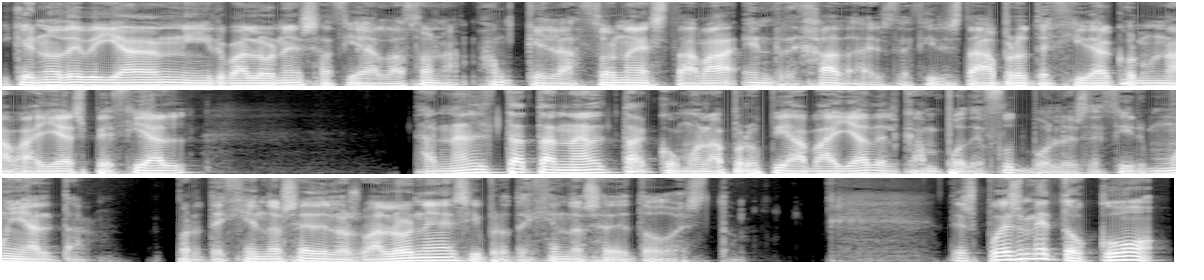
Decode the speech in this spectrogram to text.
y que no debían ir balones hacia la zona, aunque la zona estaba enrejada, es decir, estaba protegida con una valla especial tan alta, tan alta como la propia valla del campo de fútbol, es decir, muy alta, protegiéndose de los balones y protegiéndose de todo esto. Después me tocó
